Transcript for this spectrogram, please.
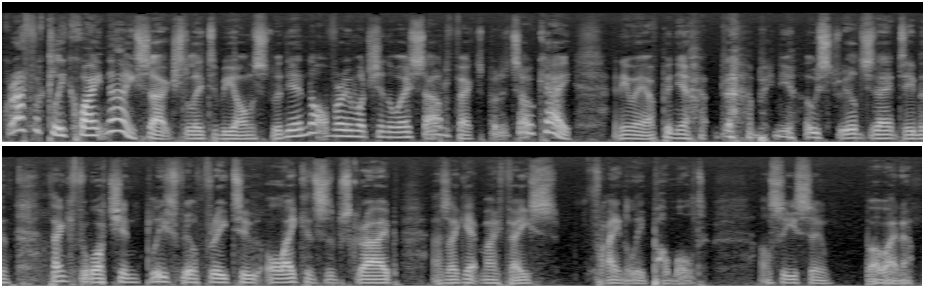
graphically quite nice actually, to be honest with you. Not very much in the way of sound effects, but it's okay. Anyway, I've been your I've been your host, Real Generic and thank you for watching. Please feel free to like and subscribe as I get my face finally pummeled. I'll see you soon. Bye bye now.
